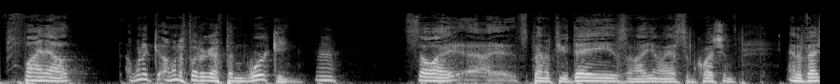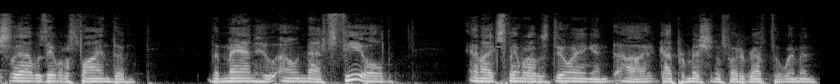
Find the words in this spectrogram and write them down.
find out. I want to. I want to photograph them working. So I, I spent a few days, and I, you know, asked some questions, and eventually I was able to find the the man who owned that field, and I explained what I was doing, and uh, got permission to photograph the women,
